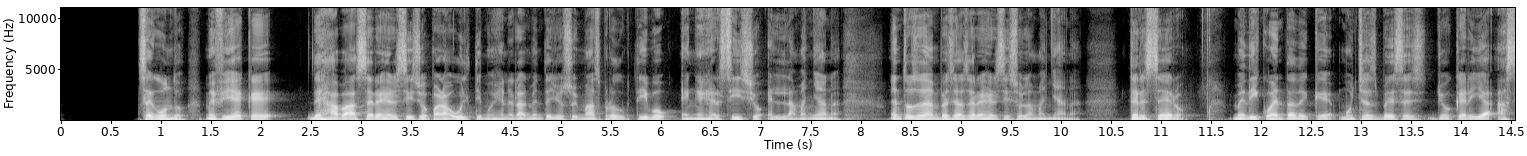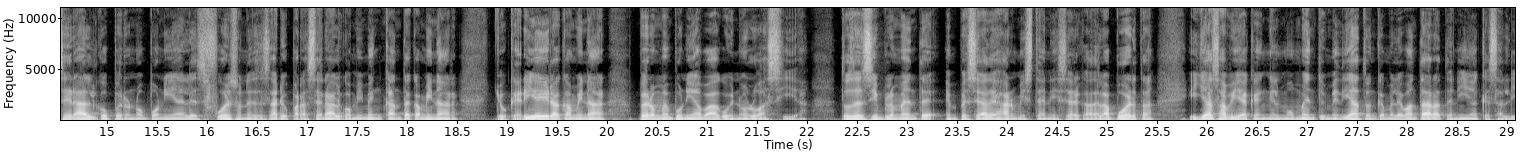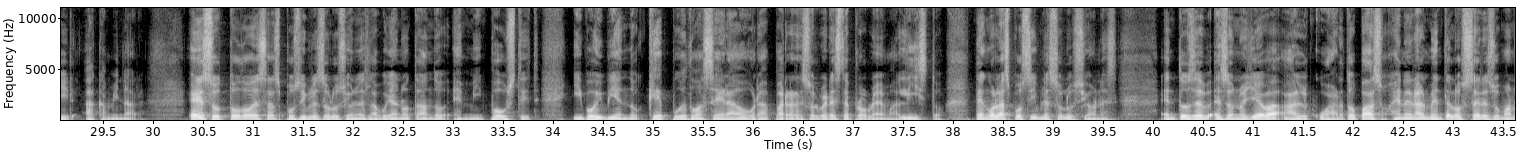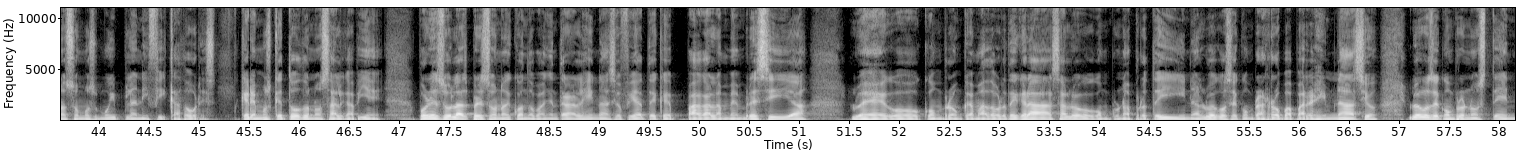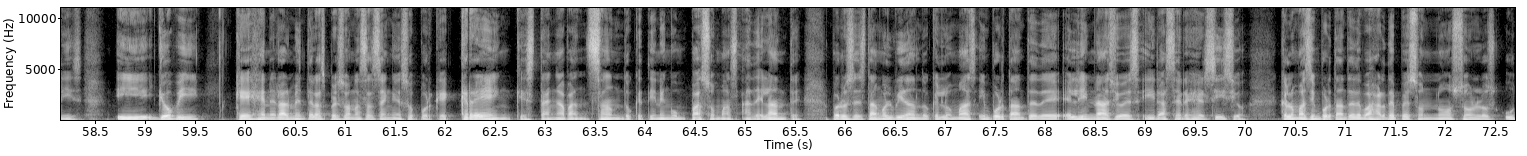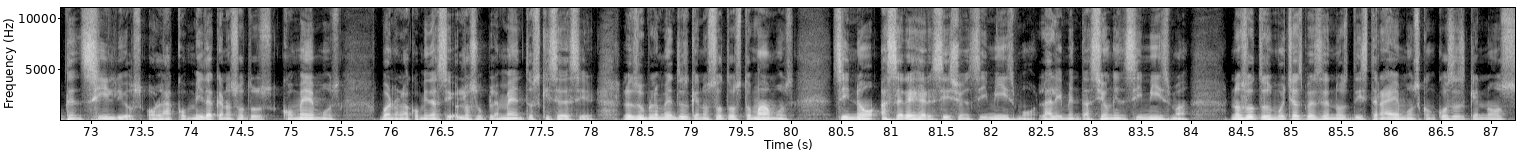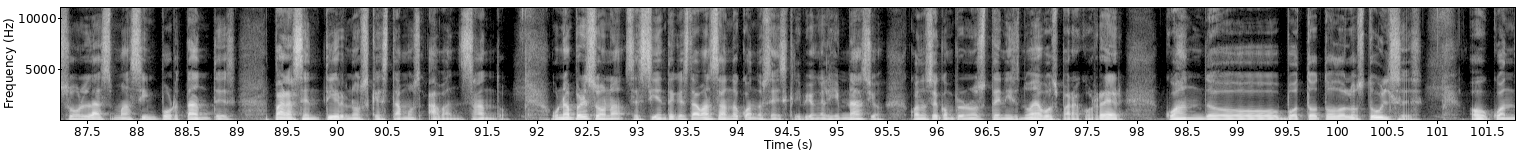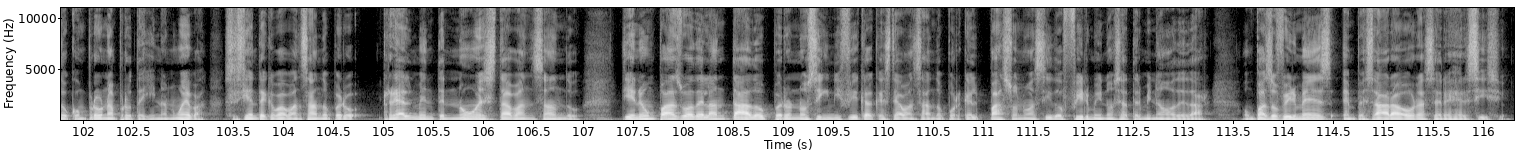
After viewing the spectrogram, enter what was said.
Segundo, me fijé que dejaba hacer ejercicio para último y generalmente yo soy más productivo en ejercicio en la mañana. Entonces empecé a hacer ejercicio en la mañana. Tercero, me di cuenta de que muchas veces yo quería hacer algo, pero no ponía el esfuerzo necesario para hacer algo. A mí me encanta caminar, yo quería ir a caminar, pero me ponía vago y no lo hacía. Entonces simplemente empecé a dejar mis tenis cerca de la puerta y ya sabía que en el momento inmediato en que me levantara tenía que salir a caminar. Eso, todas esas posibles soluciones las voy anotando en mi post-it y voy viendo qué puedo hacer ahora para resolver este problema. Listo, tengo las posibles soluciones. Entonces eso nos lleva al cuarto paso. Generalmente los seres humanos somos muy planificadores. Queremos que todo nos salga bien. Por eso las personas cuando van a entrar al gimnasio, fíjate que paga la membresía, luego compra un quemador de grasa, luego compra una proteína, luego se compra ropa para el gimnasio, luego se compra unos tenis. Y yo vi que generalmente las personas hacen eso porque creen que están avanzando, que tienen un paso más adelante, pero se están olvidando que lo más importante del gimnasio es ir a hacer ejercicio, que lo más importante de bajar de peso no son los utensilios o la comida que nosotros comemos, bueno, la comida sí, los suplementos quise decir, los suplementos que nosotros tomamos, sino hacer ejercicio en sí mismo, la alimentación en sí misma. Nosotros muchas veces nos distraemos con cosas que no son las más importantes para sentirnos que estamos avanzando. Una persona se siente que está avanzando cuando se inscribió en el gimnasio, cuando se compró unos tenis nuevos para correr, cuando botó todos los dulces o cuando compró una proteína nueva. Se siente que va avanzando, pero realmente no está avanzando. Tiene un paso adelantado, pero no significa que esté avanzando porque el paso no ha sido firme y no se ha terminado de dar. Un paso firme es empezar ahora a hacer ejercicio.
